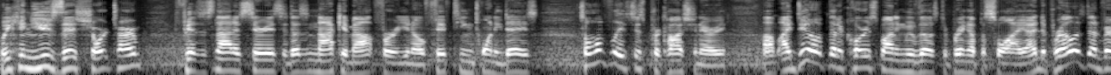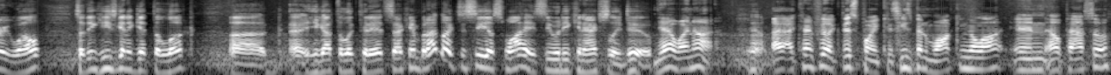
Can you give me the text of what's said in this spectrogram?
we can use this short term because it's not as serious. It doesn't knock him out for you know 15, 20 days. So hopefully it's just precautionary. Um, I do hope that a corresponding move though is to bring up Asuaje. I Pirela's done very well, so I think he's going to get the look. Uh, uh, he got the look today at second, but I'd like to see Asuaje see what he can actually do. yeah, why not? Yeah. I, I kind of feel like this point because he's been walking a lot in El Paso.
